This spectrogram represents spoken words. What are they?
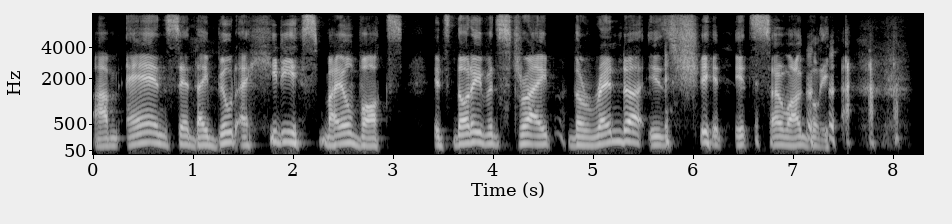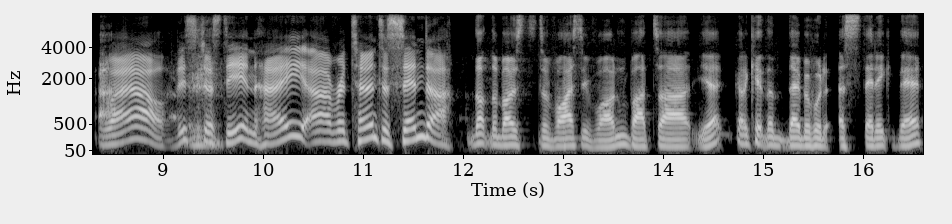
Um, Anne said they built a hideous mailbox. It's not even straight. The render is shit. It's so ugly. Wow, this just in. Hey, uh, return to sender. not the most divisive one, but uh, yeah, got to keep the neighborhood aesthetic there.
